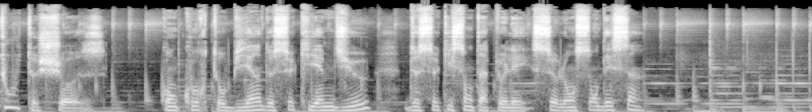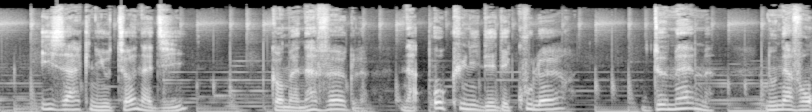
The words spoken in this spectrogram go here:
toutes choses concourent au bien de ceux qui aiment Dieu, de ceux qui sont appelés selon son dessein. Isaac Newton a dit, Comme un aveugle n'a aucune idée des couleurs, de même, nous n'avons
